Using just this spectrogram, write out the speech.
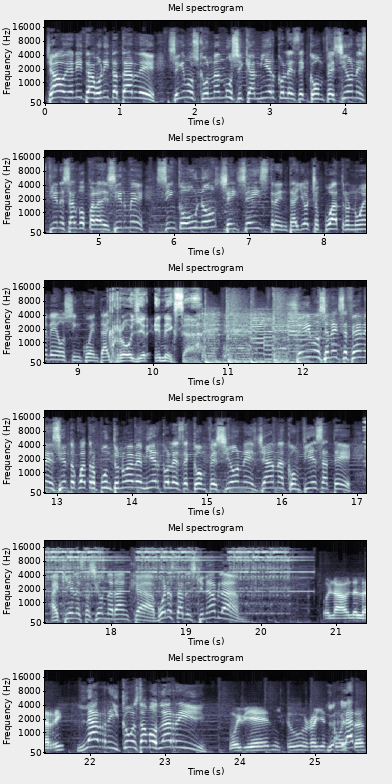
Chao, Dianita, bonita tarde. Seguimos con más música, miércoles de confesiones. ¿Tienes algo para decirme? 51663849 o 50. Roger en Exa. Seguimos en XFM 104.9, miércoles de confesiones. Llama, confiésate, aquí en la Estación Naranja. Buenas tardes, ¿quién habla? Hola, habla Larry. Larry, ¿cómo estamos, Larry? Muy bien, ¿y tú, Roger, cómo estás?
